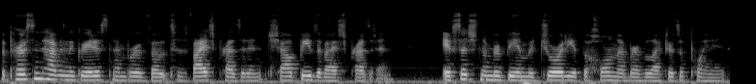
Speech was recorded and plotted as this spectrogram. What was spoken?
The person having the greatest number of votes as vice president shall be the vice president, if such number be a majority of the whole number of electors appointed,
